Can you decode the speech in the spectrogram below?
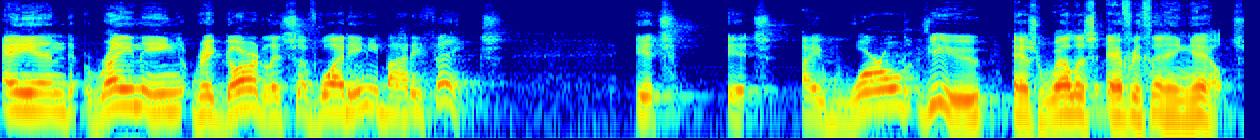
and reigning regardless of what anybody thinks. It's, it's a worldview as well as everything else.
